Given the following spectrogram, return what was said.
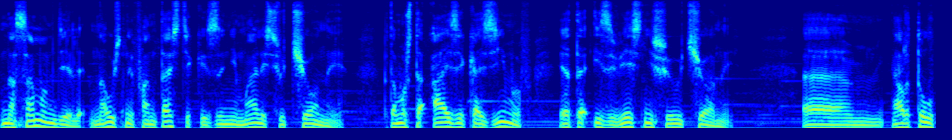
на самом деле научной фантастикой занимались ученые, потому что Айзек Азимов это известнейший ученый, Артур,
